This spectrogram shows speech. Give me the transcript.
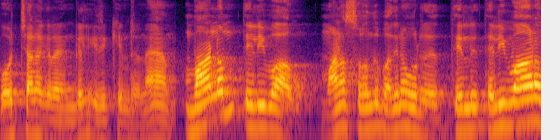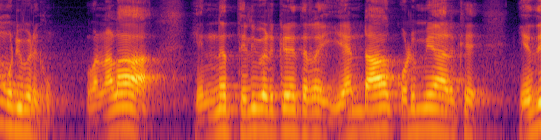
கோச்சார கிரகங்கள் இருக்கின்றன. மனம் தெளிவாகும். மனசு வந்து பார்த்திங்கன்னா ஒரு தெளி தெளிவான முடிவெடுக்கும். இவனாலா என்ன தெளிவெடுக்கனே தெரியல. ஏண்டா கொடுமையாக இருக்குது எது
